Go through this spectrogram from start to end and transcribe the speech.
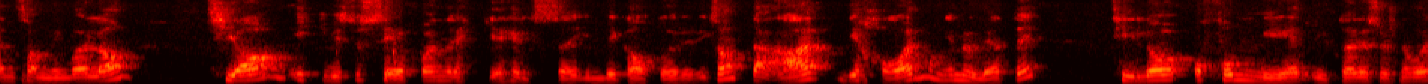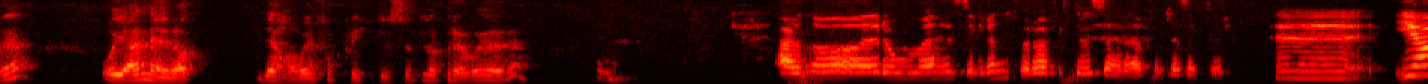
en sammenlignbare land? Tja, ikke hvis du ser på en rekke helseindikatorer. Er, de har mange muligheter til å, å, få mer ut av ressursene våre. Og jeg mener at det har vi en forpliktelse til å prøve å gjøre. Er det noe rom Sigrun, for å effektivisere offentlig sektor? Eh, ja,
